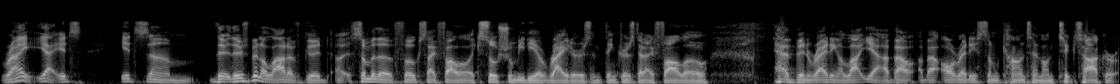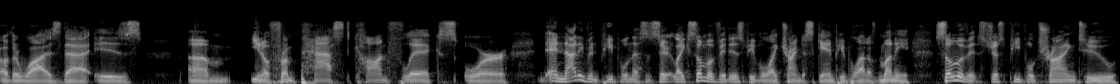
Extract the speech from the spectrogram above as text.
Right. Yeah. It's it's um there, has been a lot of good uh, some of the folks i follow like social media writers and thinkers that i follow have been writing a lot yeah about about already some content on tiktok or otherwise that is um you know from past conflicts or and not even people necessarily like some of it is people like trying to scam people out of money. Some of it's just people trying to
